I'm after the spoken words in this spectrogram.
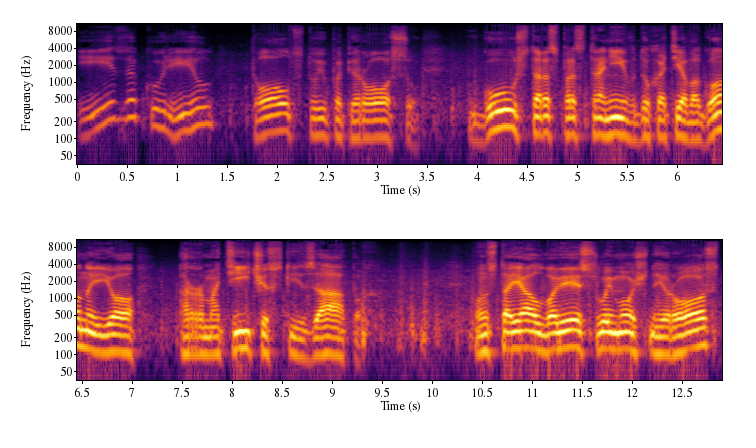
и закурил толстую папиросу, густо распространив в духоте вагона ее ароматический запах. Он стоял во весь свой мощный рост,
